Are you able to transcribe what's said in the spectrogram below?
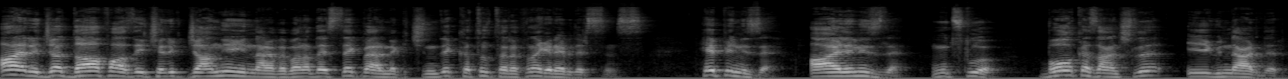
Ayrıca daha fazla içerik canlı yayınlar ve bana destek vermek için de katıl tarafına gelebilirsiniz. Hepinize, ailenizle, mutlu, bol kazançlı iyi günler dilerim.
